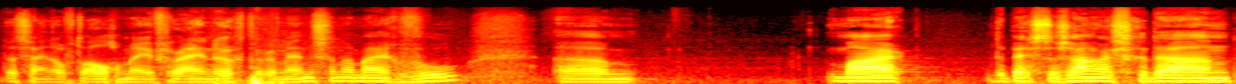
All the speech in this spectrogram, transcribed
dat zijn over het algemeen vrij nuchtere mensen naar mijn gevoel. Ehm, maar de beste zangers gedaan.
